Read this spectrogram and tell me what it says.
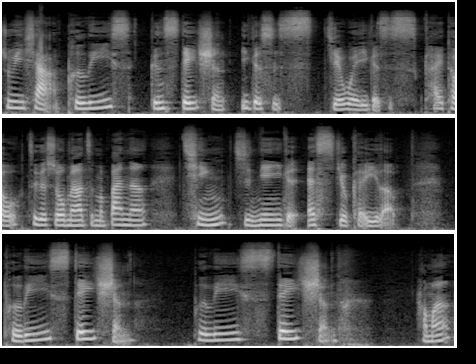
注意一下，police 跟 station 一个是结尾，一个是开头。这个时候我们要怎么办呢？请只念一个 s 就可以了。Police station，police station，好吗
